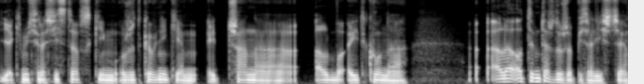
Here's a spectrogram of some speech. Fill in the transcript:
jakimś rasistowskim użytkownikiem 8chana albo 8kuna, ale o tym też dużo pisaliście.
